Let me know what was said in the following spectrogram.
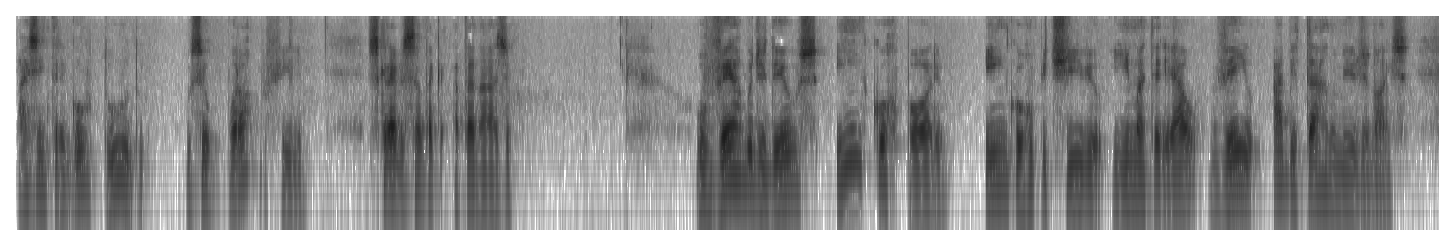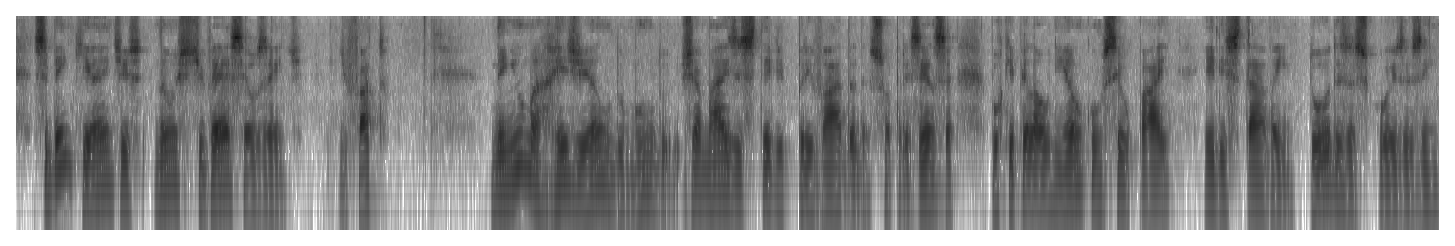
mas entregou tudo o seu próprio filho. Escreve Santo Atanásio. O Verbo de Deus, incorpóreo, incorruptível e imaterial, veio habitar no meio de nós. Se bem que antes não estivesse ausente, de fato, nenhuma região do mundo jamais esteve privada da sua presença, porque pela união com seu Pai, ele estava em todas as coisas e em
